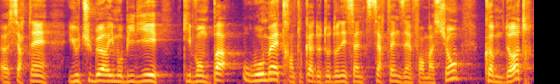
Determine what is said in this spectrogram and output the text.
euh, certains youtubeurs immobiliers qui vont pas, ou omettre en tout cas de te donner certaines informations, comme d'autres.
